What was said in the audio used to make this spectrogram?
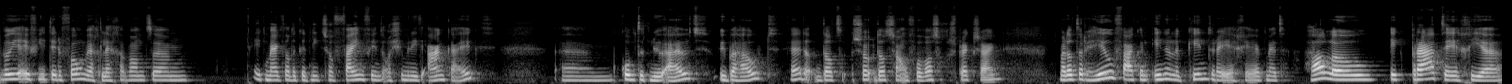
wil je even je telefoon wegleggen, want ehm, ik merk dat ik het niet zo fijn vind als je me niet aankijkt. Ehm, komt het nu uit, überhaupt? dat, dat, zo, dat zou een volwassen gesprek zijn. Maar dat er heel vaak een innerlijk kind reageert met: Hallo, ik praat tegen je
